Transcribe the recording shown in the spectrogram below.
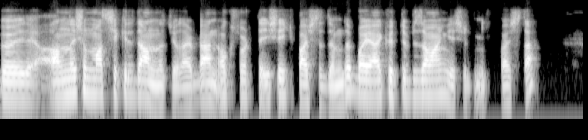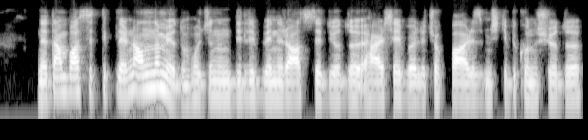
böyle anlaşılmaz şekilde anlatıyorlar. Ben Oxford'da işe ilk başladığımda bayağı kötü bir zaman geçirdim ilk başta. Neden bahsettiklerini anlamıyordum. Hocanın dili beni rahatsız ediyordu. Her şey böyle çok barizmiş gibi konuşuyordu.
